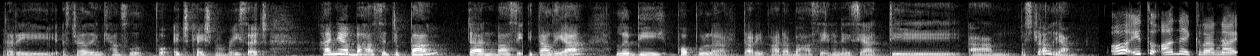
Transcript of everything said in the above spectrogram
dari Australian Council for Educational Research, hanya bahasa Jepang dan bahasa Italia lebih populer daripada bahasa Indonesia di um, Australia. Oh, itu aneh karena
